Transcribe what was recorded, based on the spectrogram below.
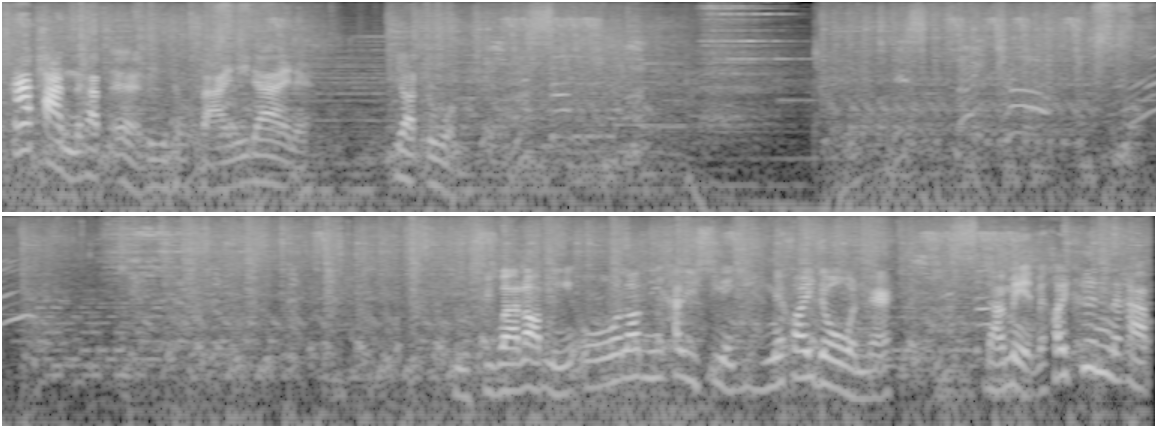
5พันนะครับอ่าดูทางซ้ายนี่ได้นะ ยอดรวม ดูสิว่ารอบนี้ โอ้ รอบนี้คาริเซียยิงไม่ค่อยโดนนะ ดาเมจไม่ค่อยขึ้นนะครับ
